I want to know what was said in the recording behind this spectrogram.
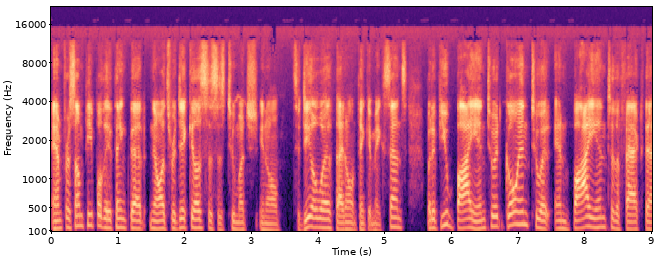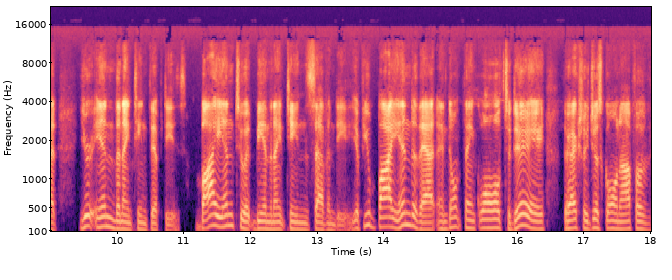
And for some people, they think that no, it's ridiculous. This is too much, you know, to deal with. I don't think it makes sense. But if you buy into it, go into it and buy into the fact that you're in the 1950s. Buy into it being the 1970s If you buy into that and don't think, well, today they're actually just going off of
